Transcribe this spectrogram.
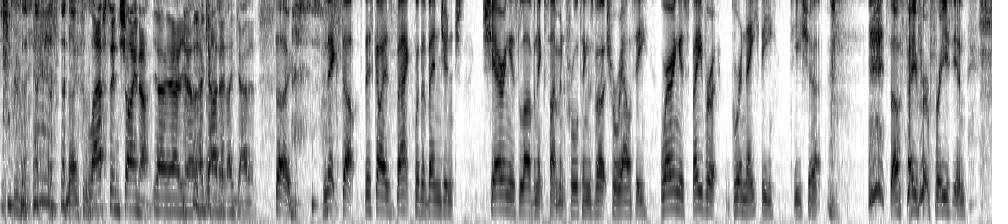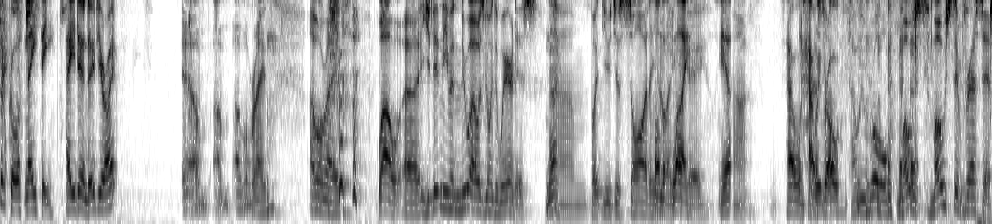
Then, you nice. laughs in China. Yeah, yeah, yeah. I got it. I got it. So, next up, this guy is back with a vengeance, sharing his love and excitement for all things virtual reality, wearing his favorite Grenathy t-shirt. so, a favorite Frisian. It's of course Nathy. How you doing, dude? You all right? yeah, I'm, I'm, I'm all right. I'm all right. wow, uh, you didn't even knew I was going to wear this. No. Um, but you just saw it and On you're the like, fly. okay. Yeah. Uh, It's how how we roll. That's how we roll. most most impressive.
